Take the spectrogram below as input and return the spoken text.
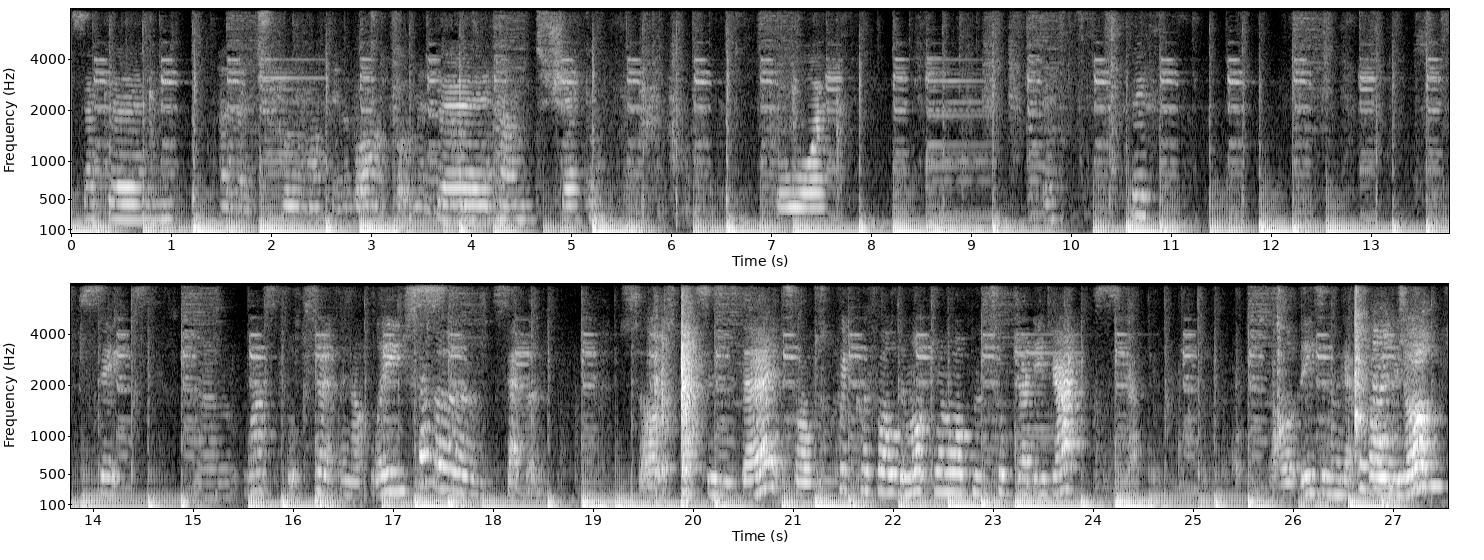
Second, And then just put them up in a and put them in hand to shake them. fourth, fifth, sixth, and Seven. So just put scissors there. So I'll just quickly fold them up. Do you want to open the tub ready, Jax? So these are going to get folded up.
